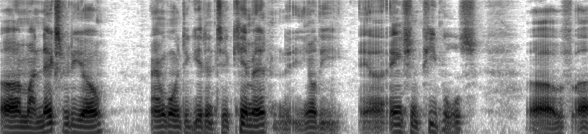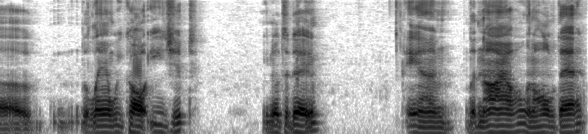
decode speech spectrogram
Uh, my next video, I'm going to get into Kemet, you know, the uh, ancient peoples of uh, the land we call Egypt, you know, today, and the Nile and all of that.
